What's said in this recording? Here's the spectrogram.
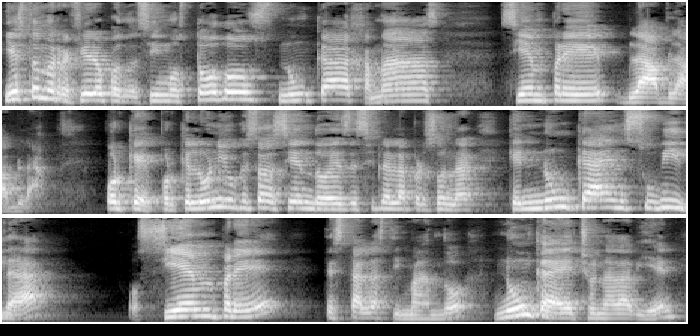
Y esto me refiero cuando decimos todos, nunca, jamás, siempre, bla, bla, bla. ¿Por qué? Porque lo único que estás haciendo es decirle a la persona que nunca en su vida o siempre te está lastimando, nunca ha hecho nada bien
